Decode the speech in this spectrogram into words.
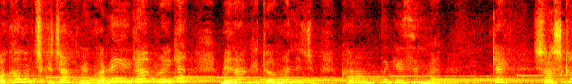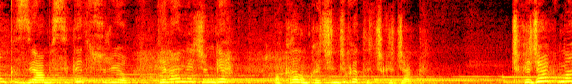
Bakalım çıkacak mı yukarı? Nehir gel buraya gel. Merak ediyorum anneciğim. Karanlıkta gezinme. Gel. Şaşkın kız ya bisiklet sürüyor. Gel anneciğim gel. Bakalım kaçıncı kata çıkacak? Çıkacak mı?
